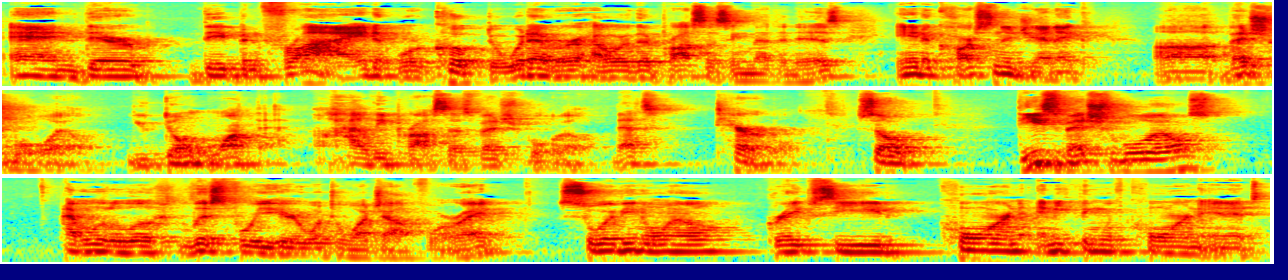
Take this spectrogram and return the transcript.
and they're they've been fried or cooked or whatever, however their processing method is, in a carcinogenic uh, vegetable oil. You don't want that. A highly processed vegetable oil. That's terrible. So these vegetable oils I have a little list for you here what to watch out for, right? Soybean oil, grapeseed, corn, anything with corn in it,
